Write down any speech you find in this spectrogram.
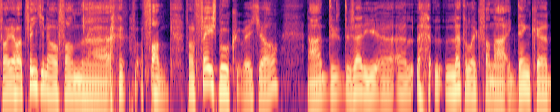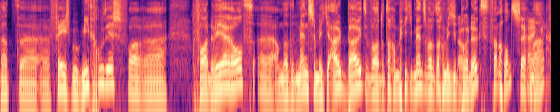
van, ja, wat vind je nou van, van, van Facebook, weet je wel? Nou, toen, zei hij uh, letterlijk van, nou, ik denk uh, dat uh, Facebook niet goed is voor, voor de wereld. omdat het mensen een beetje uitbuit. Worden toch een beetje, mensen worden toch een beetje product van ons, zeg Kijk. maar.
